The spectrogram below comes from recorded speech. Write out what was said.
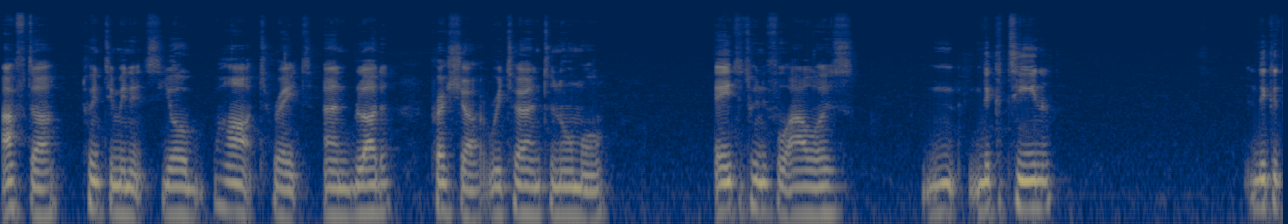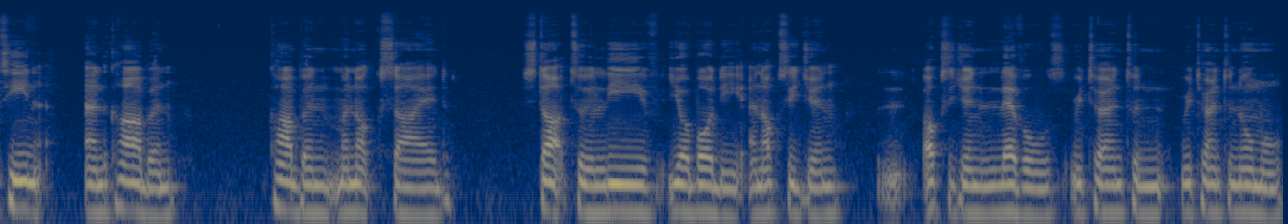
after 20 minutes your heart rate and blood pressure return to normal 8 to 24 hours nicotine nicotine and carbon carbon monoxide start to leave your body and oxygen oxygen levels return to return to normal.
